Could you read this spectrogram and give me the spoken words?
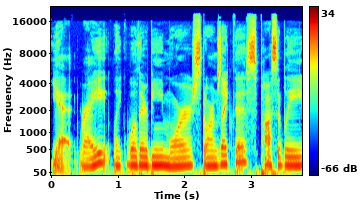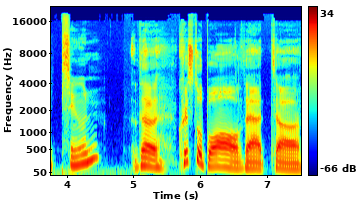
yet, right? Like, will there be more storms like this possibly soon? The crystal ball that uh,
